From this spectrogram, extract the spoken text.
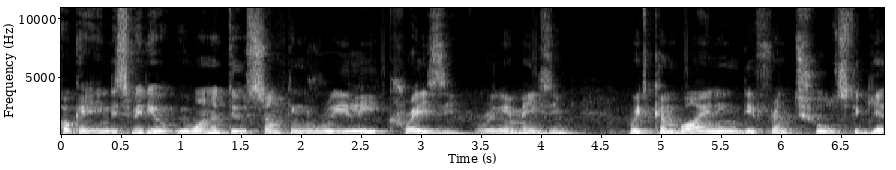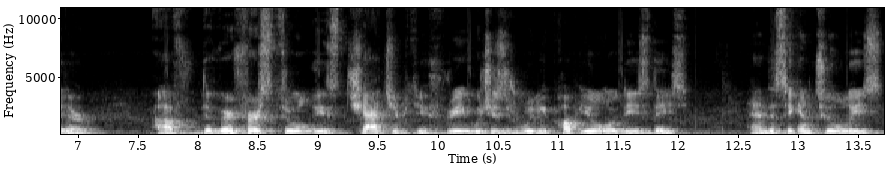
Okay, in this video we want to do something really crazy, really amazing with combining different tools together. Uh, the very first tool is ChatGPT 3 which is really popular these days. And the second tool is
